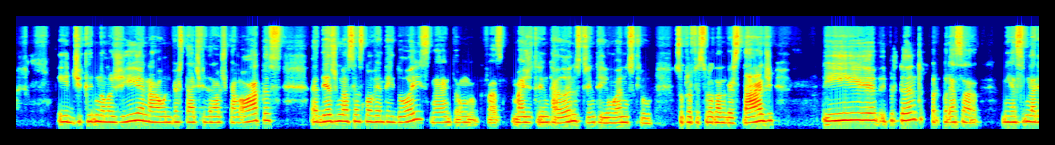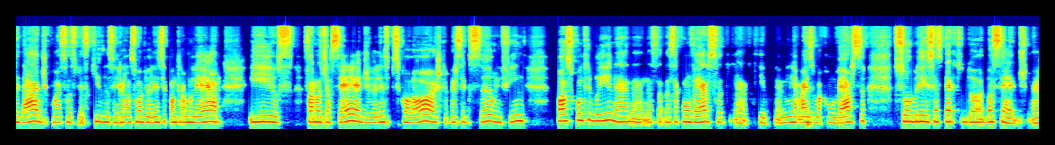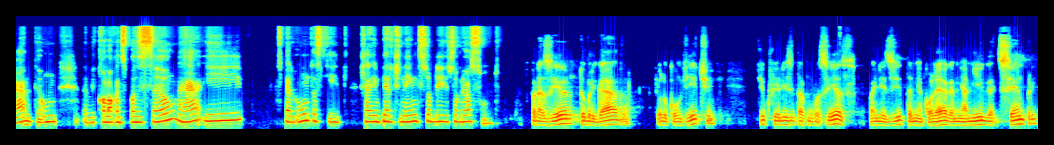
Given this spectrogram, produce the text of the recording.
e de Criminologia na Universidade Federal de Pelotas, eh, desde 1992, né, então faz mais de 30 anos, 31 anos que eu sou professora da universidade, e, e portanto, por, por essa minha similaridade com essas pesquisas em relação à violência contra a mulher e as formas de assédio, violência psicológica, perseguição, enfim, posso contribuir né, nessa, nessa conversa, né, que para mim é mais uma conversa, sobre esse aspecto do, do assédio. Né? Então, me coloco à disposição né, e as perguntas que acharem pertinentes sobre, sobre o assunto. Prazer, muito obrigado pelo convite. Fico feliz em estar com vocês com a Inesita, minha colega, minha amiga de sempre.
